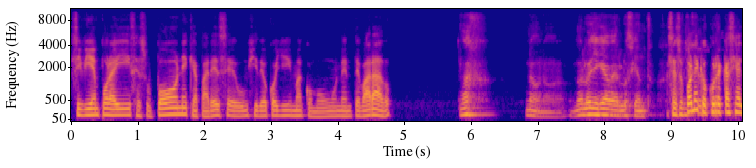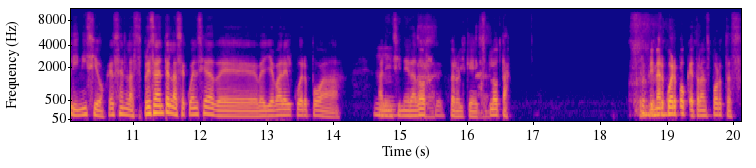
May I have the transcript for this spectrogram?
Si bien por ahí se supone que aparece un Hideo Kojima como un ente varado. no, no, no lo llegué a ver, lo siento. Se supone que ocurre casi al inicio, es en las, precisamente en la secuencia de, llevar el cuerpo al mm. incinerador, pero el que explota. El primer cuerpo que transportas.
